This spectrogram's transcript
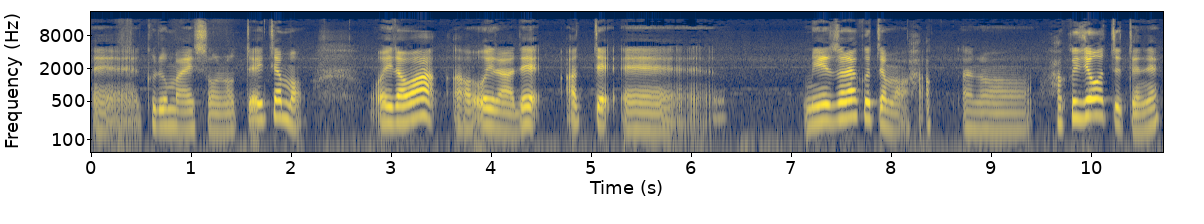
えー、車椅子を乗っていても、おいらは、おいらであって、えー、見えづらくても、あのー、白状って言ってね、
